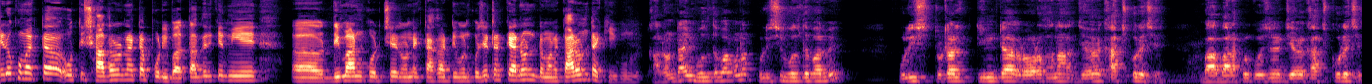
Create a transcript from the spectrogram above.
এরকম একটা অতি সাধারণ একটা পরিবার তাদেরকে নিয়ে ডিমান্ড করছেন অনেক টাকার ডিমান্ড করছে এটা কেন মানে কারণটা কি মূলত? কারণটা আমি বলতে পারব না পুলিশই বলতে পারবে। পুলিশ টোটাল টিমটা রওড়া থানা যেভাবে কাজ করেছে বা বারাকপুর কমিশনার যেভাবে কাজ করেছে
